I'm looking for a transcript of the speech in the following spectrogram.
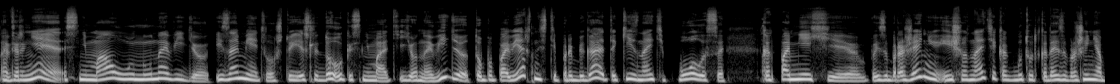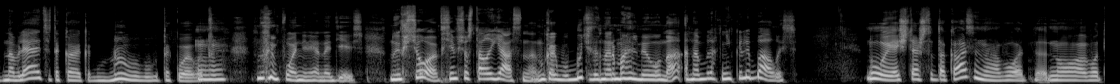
а вернее, снимал Луну на видео и заметил, что если долго снимать ее на видео, то по поверхности пробегают такие, знаете, полосы, как помехи по изображению, и еще, знаете, как будто вот когда изображение обновляется, такая как такое вот. Mm-hmm. Ну, поняли, я надеюсь. Ну и все, всем все стало ясно. Ну, как бы, будь это нормальная Луна, она бы так не колебалась. Ну, я считаю, что доказано, вот. Но вот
